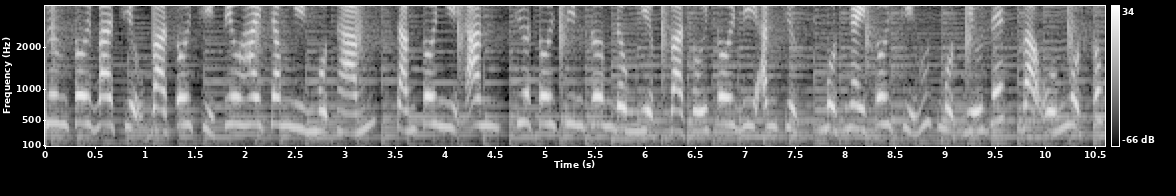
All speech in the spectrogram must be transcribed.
Lương tôi 3 triệu và tôi chỉ tiêu 200 nghìn một tháng. Sáng tôi nhịn ăn, trưa tôi xin cơm đồng nghiệp và tối tôi đi ăn trực. Một ngày tôi chỉ hút một điếu Z và uống một cốc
